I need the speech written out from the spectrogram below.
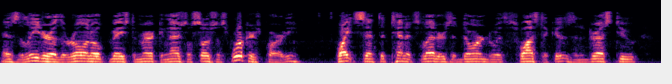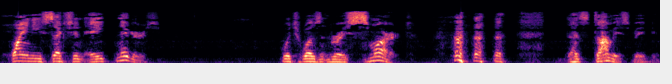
As the leader of the Roanoke-based American National Socialist Workers Party, White sent the tenants letters adorned with swastikas and addressed to whiny Section 8 niggers, which wasn't very smart. That's Tommy speaking.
